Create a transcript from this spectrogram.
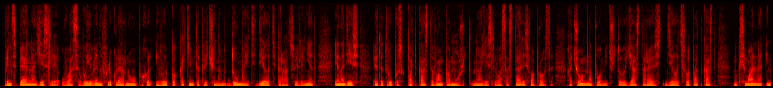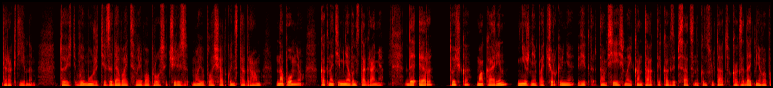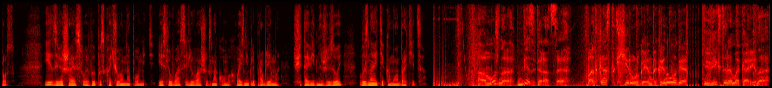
Принципиально, если у вас выявлена фолликулярная опухоль, и вы по каким-то причинам думаете, делать операцию или нет, я надеюсь, этот выпуск подкаста вам поможет. Ну а если у вас остались вопросы, хочу вам напомнить, что я стараюсь делать свой подкаст максимально интерактивным. То есть вы можете задавать свои вопросы через мою площадку Instagram. Напомню, как найти меня в Инстаграме. dr.makarin нижнее подчеркивание, Виктор. Там все есть мои контакты, как записаться на консультацию, как задать мне вопрос. И завершая свой выпуск, хочу вам напомнить, если у вас или у ваших знакомых возникли проблемы с щитовидной железой, вы знаете, к кому обратиться. А можно без операции? Подкаст хирурга-эндокринолога Виктора Макарина.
